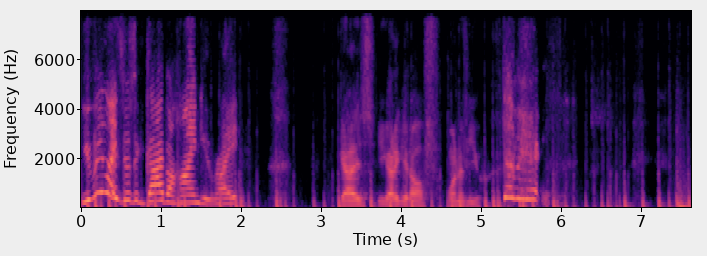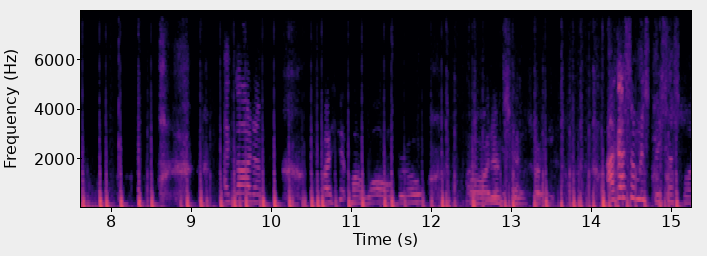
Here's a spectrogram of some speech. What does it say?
You realize there's a guy behind you, right? Guys, you gotta get off. One of you. Come here. I got him. I hit my wall, bro. Oh, I didn't see that. Sorry. I got so many space, that's why.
